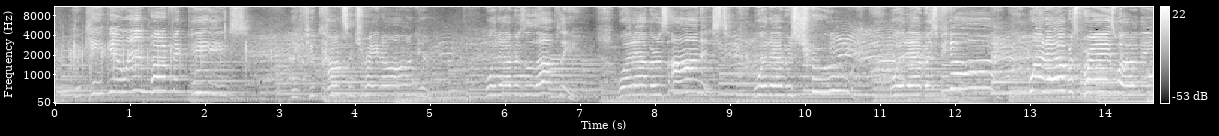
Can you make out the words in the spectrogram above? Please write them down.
He'll keep you in perfect peace if you concentrate on Him. Whatever's lovely, whatever's honest, whatever's true, whatever's pure, whatever's praiseworthy.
